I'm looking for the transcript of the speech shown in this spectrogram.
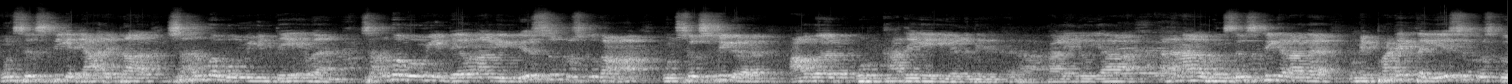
உன் சிருஷ்டிகர் யார் என்றால் சர்வ பூமியின் தேவன். சர்வ பூமியின் தேவனாகிய இயேசு கிறிஸ்து தான் உன் சிருஷ்டிகர். அவர் உன் கதையை எழுதியிருக்கிறார். ஹalleluya. அதனால உன் சிருஷ்டிகராக உன்னை படைத்த இயேசு கிறிஸ்து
